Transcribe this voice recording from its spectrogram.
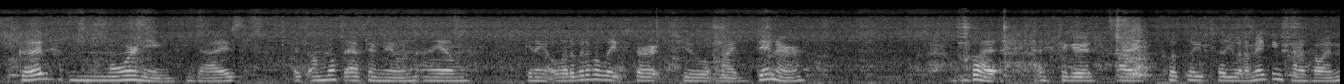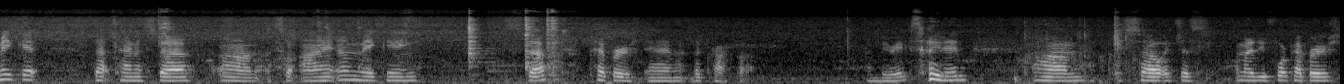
Good morning, guys. It's almost afternoon. I am getting a little bit of a late start to my dinner, but I figured I'd quickly tell you what I'm making, kind of how I make it, that kind of stuff. Um, so I am making stuffed peppers in the crock pot. I'm very excited. Um, so it's just, I'm gonna do four peppers.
